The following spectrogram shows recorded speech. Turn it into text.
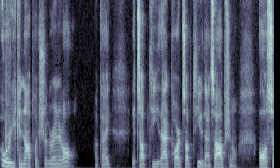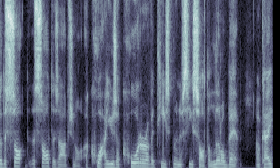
Or you can not put sugar in at all, okay? It's up to you. That part's up to you. That's optional. Also, the salt the salt is optional. Qu- I use a quarter of a teaspoon of sea salt, a little bit, okay?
